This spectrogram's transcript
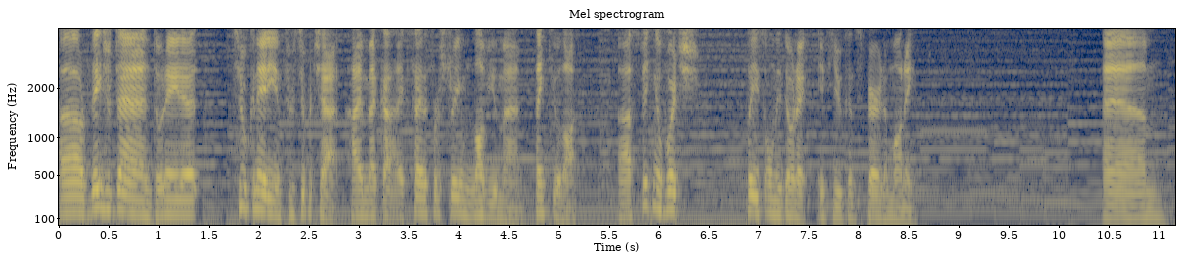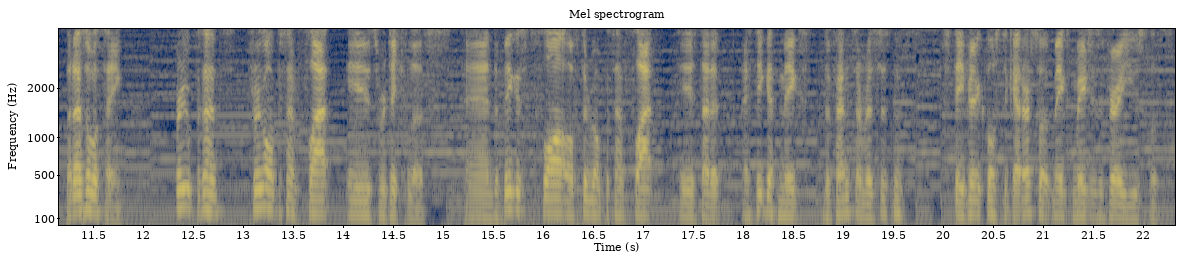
Uh, Danger Dan donated two Canadian through Super Chat. Hi Mekkah, excited for the stream, love you man. Thank you a lot. Uh, speaking of which, please only donate if you can spare the money. Um, but as I was saying, 30%, 31% flat is ridiculous, and the biggest flaw of 31% flat is that it, I think it makes defense and resistance stay very close together, so it makes mages very useless.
